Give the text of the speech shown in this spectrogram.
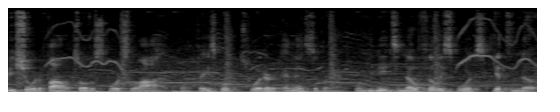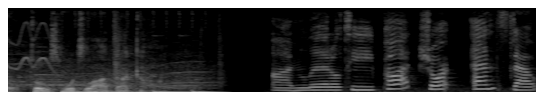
Be sure to follow Total Sports Live on Facebook, Twitter, and Instagram. When you need to know Philly sports, get to know TotalSportsLive.com. I'm little teapot, short and stout.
